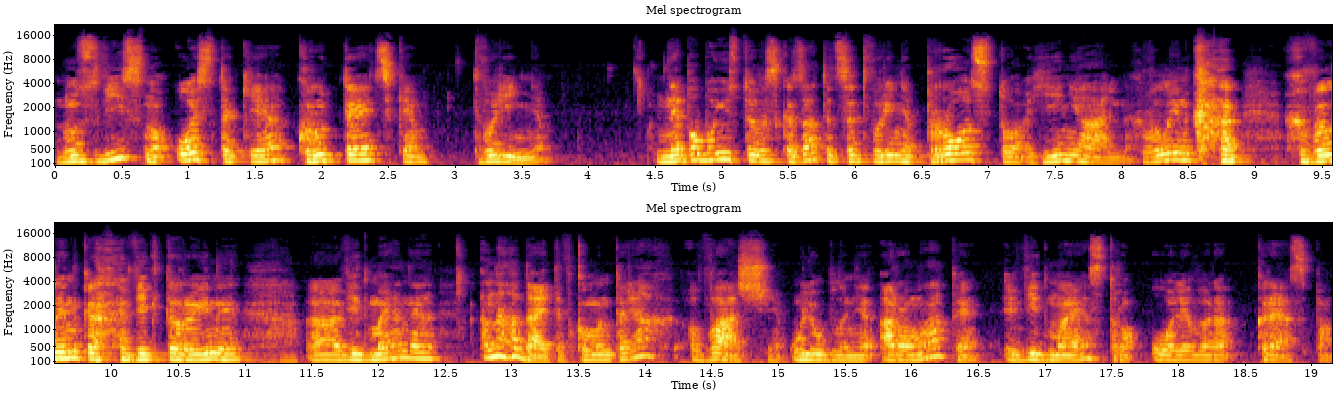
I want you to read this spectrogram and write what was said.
Ну, звісно, ось таке крутецьке творіння. Не побоюсь тебе сказати, це творіння просто геніальне. Хвилинка, хвилинка вікторини е, від мене. А нагадайте в коментарях ваші улюблені аромати від маестро Олівера Креспа.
